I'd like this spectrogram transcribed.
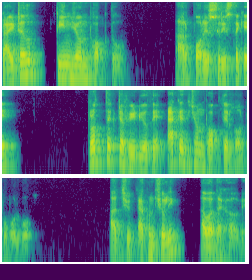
টাইটেল তিনজন ভক্ত। আর পরের সিরিজ থেকে প্রত্যেকটা ভিডিওতে এক একজন ভক্তের গল্প বলব। আজ এখন চলি, আবার দেখা হবে।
